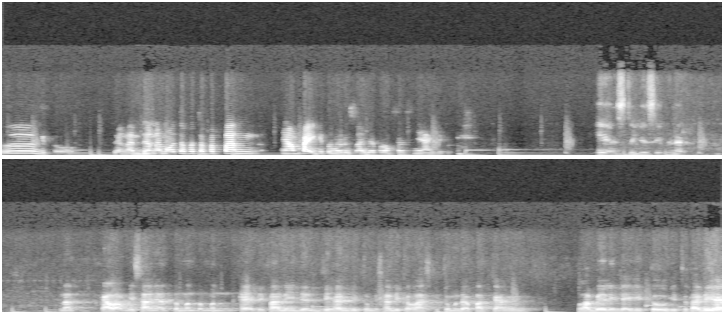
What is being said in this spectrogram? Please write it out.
uh gitu. Jangan jangan mau cepet-cepetan nyampe gitu harus ada prosesnya gitu. Iya setuju sih benar. Nah kalau misalnya teman-teman kayak Tiffany dan Jihan gitu misalnya di kelas gitu mendapatkan labeling kayak gitu gitu. Tadi ya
